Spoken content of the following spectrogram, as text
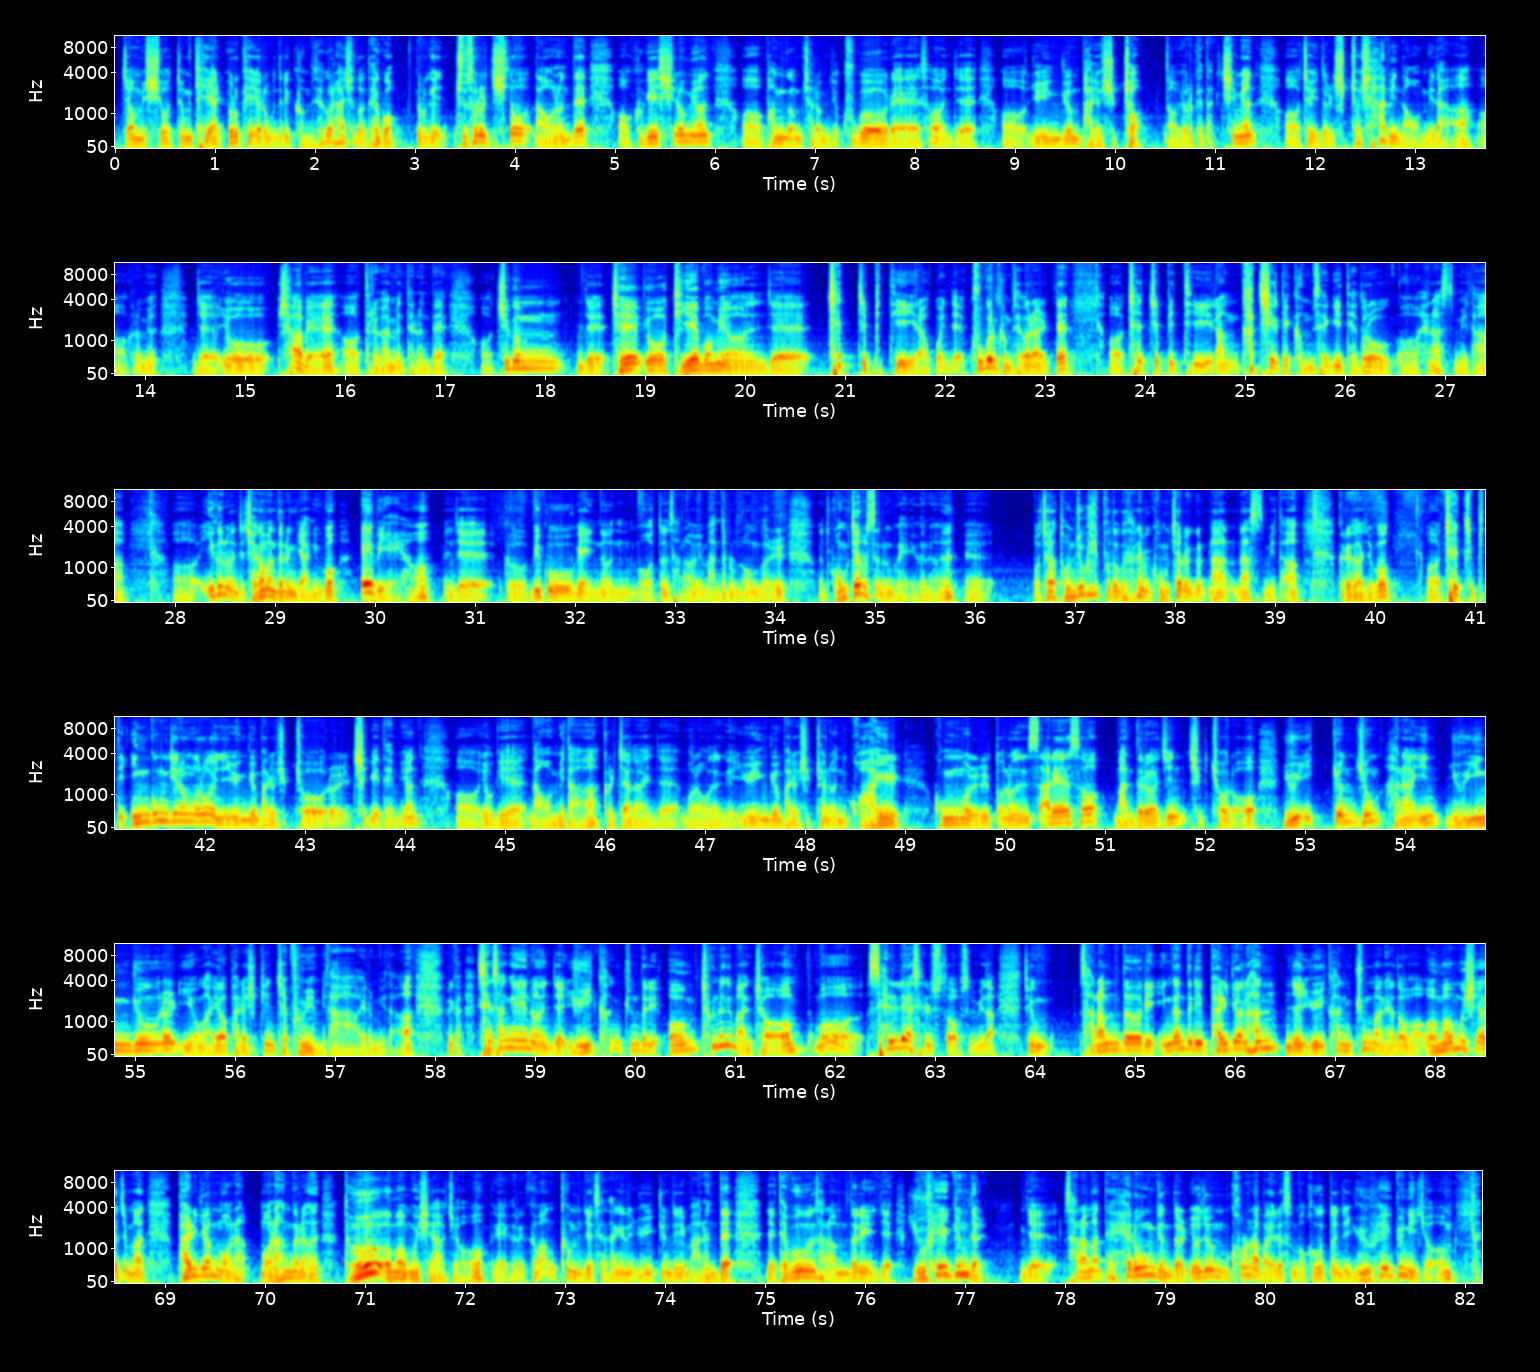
uinkin.co.kr 이렇게 여러분들이 검색을 하셔도 되고 이렇게 주소를 치도 나오는데 어, 그게 싫으면 어, 방금처럼 이제 구글에서 이제 어, 유인균 발효 식초 어, 이렇게 딱 치면 어, 저희들 식초 샵이 나옵니다. 어, 그러면 이제 요 샵에 어, 들어가면 되는데 어, 지금 이제 제 요 뒤에 보면 이제 챗 GPT라고 이제 구글 검색을 할때 어, 챗 GPT랑 같이 이렇게 검색이 되도록 어, 해놨습니다. 어, 이거는 이제 제가 만드는 게 아니고 앱이에요. 이제 그 미국에 있는 뭐 어떤 사람이 만들어 놓은 걸 공짜로 쓰는 거예요. 이거는. 예. 뭐 제가 돈 주고 싶어도 그 사람이 공짜로 나, 놨습니다. 그래가지고 어, 챗 GPT 인공지능으로 이제 유인균 발효 식초를 치게 되면 어, 여기에 나옵니다. 글자가 이제 뭐라고 하는 게 유인균 발효 식초는 과일 곡물 또는 쌀에서 만들어진 식초로 유익균 중 하나인 유인균을 이용하여 발효시킨 제품입니다. 이럽니다. 그러니까 세상에는 이제 유익한 균들이 엄청나게 많죠. 뭐 셀래야 셀 수도 없습니다. 지금 사람들이 인간들이 발견한 이제 유익한 균만 해도 뭐 어마무시하지만 발견 못한, 못한 거는 더 어마무시하죠. 예, 그래 그만큼 이제 세상에는 유익균들이 많은데 대부분 사람들이 이제 유해균들 이제 사람한테 해로운 균들 요즘 코로나 바이러스 뭐 그것도 이제 유해균이죠.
